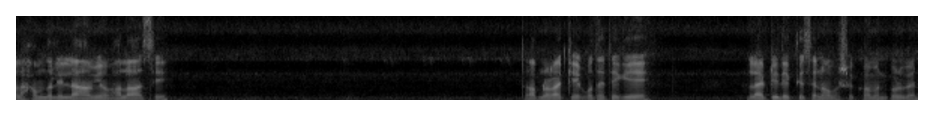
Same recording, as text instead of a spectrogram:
আলহামদুলিল্লাহ, আমিও ভালো আছি। তো আপনারা কে কোথায় থেকে লাইভটি দেখতেছেন অবশ্যই কমেন্ট করবেন।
